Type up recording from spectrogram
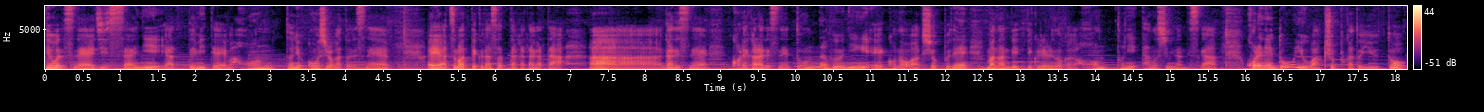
でもですね、実際にやってみて、まあ本当に面白かったですね。えー、集まってくださった方々あがですね、これからですね、どんな風に、えー、このワークショップで学んでいってくれるのかが本当に楽しみなんですが、これね、どういうワークショップかというと、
